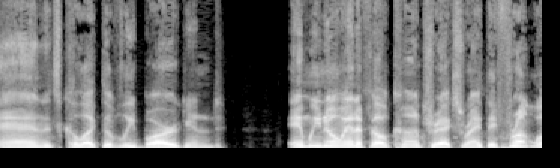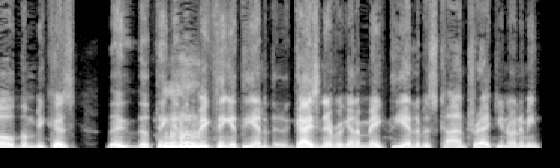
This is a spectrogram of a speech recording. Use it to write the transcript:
and it's collectively bargained. And we know NFL contracts, right? They front load them because the the thing, the Mhm. big thing at the end, of the, the guy's never going to make the end of his contract. You know what I mean?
